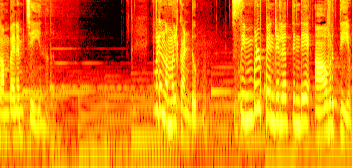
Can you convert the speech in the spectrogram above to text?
കമ്പനം ചെയ്യുന്നത്. ഇവിടെ നമ്മൾ കണ്ടു സിമ്പിൾ പെൻഡുലത്തിന്റെ ആവൃത്തിയും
